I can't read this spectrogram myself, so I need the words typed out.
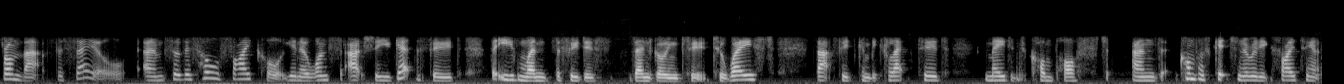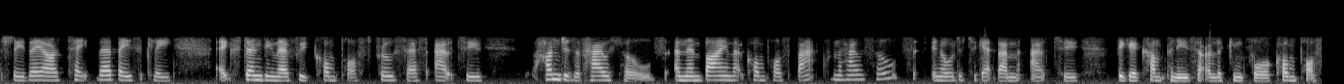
from that for sale. Um, so this whole cycle, you know, once actually you get the food, that even when the food is then going to, to waste, that food can be collected, made into compost, and Compost Kitchen are really exciting. Actually, they are ta- they're basically extending their food compost process out to hundreds of households and then buying that compost back from the households in order to get them out to bigger companies that are looking for compost.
